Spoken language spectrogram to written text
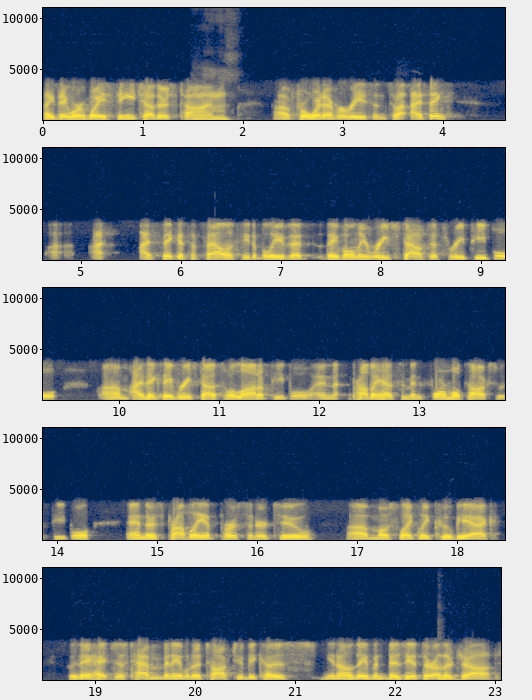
Like they weren't wasting each other's time mm-hmm. uh, for whatever reason. So I think I, I think it's a fallacy to believe that they've only reached out to three people um, I think they've reached out to a lot of people and probably had some informal talks with people. And there's probably a person or two, uh, most likely Kubiak, who they ha- just haven't been able to talk to because you know they've been busy at their other jobs.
